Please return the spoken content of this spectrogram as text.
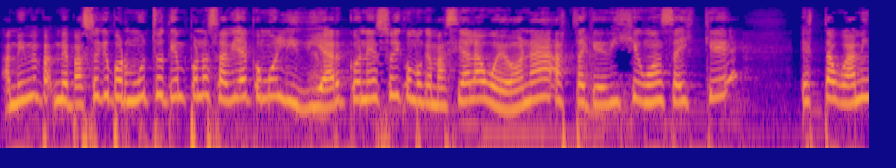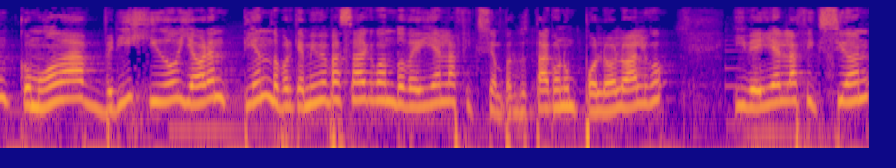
a mí me, pa- me pasó que por mucho tiempo no sabía cómo lidiar con eso y como que me hacía la weona hasta que dije, bueno, ¿sabéis qué? Esta weá me incomoda brígido y ahora entiendo, porque a mí me pasaba que cuando veía en la ficción, cuando estaba con un pololo o algo, y veía en la ficción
